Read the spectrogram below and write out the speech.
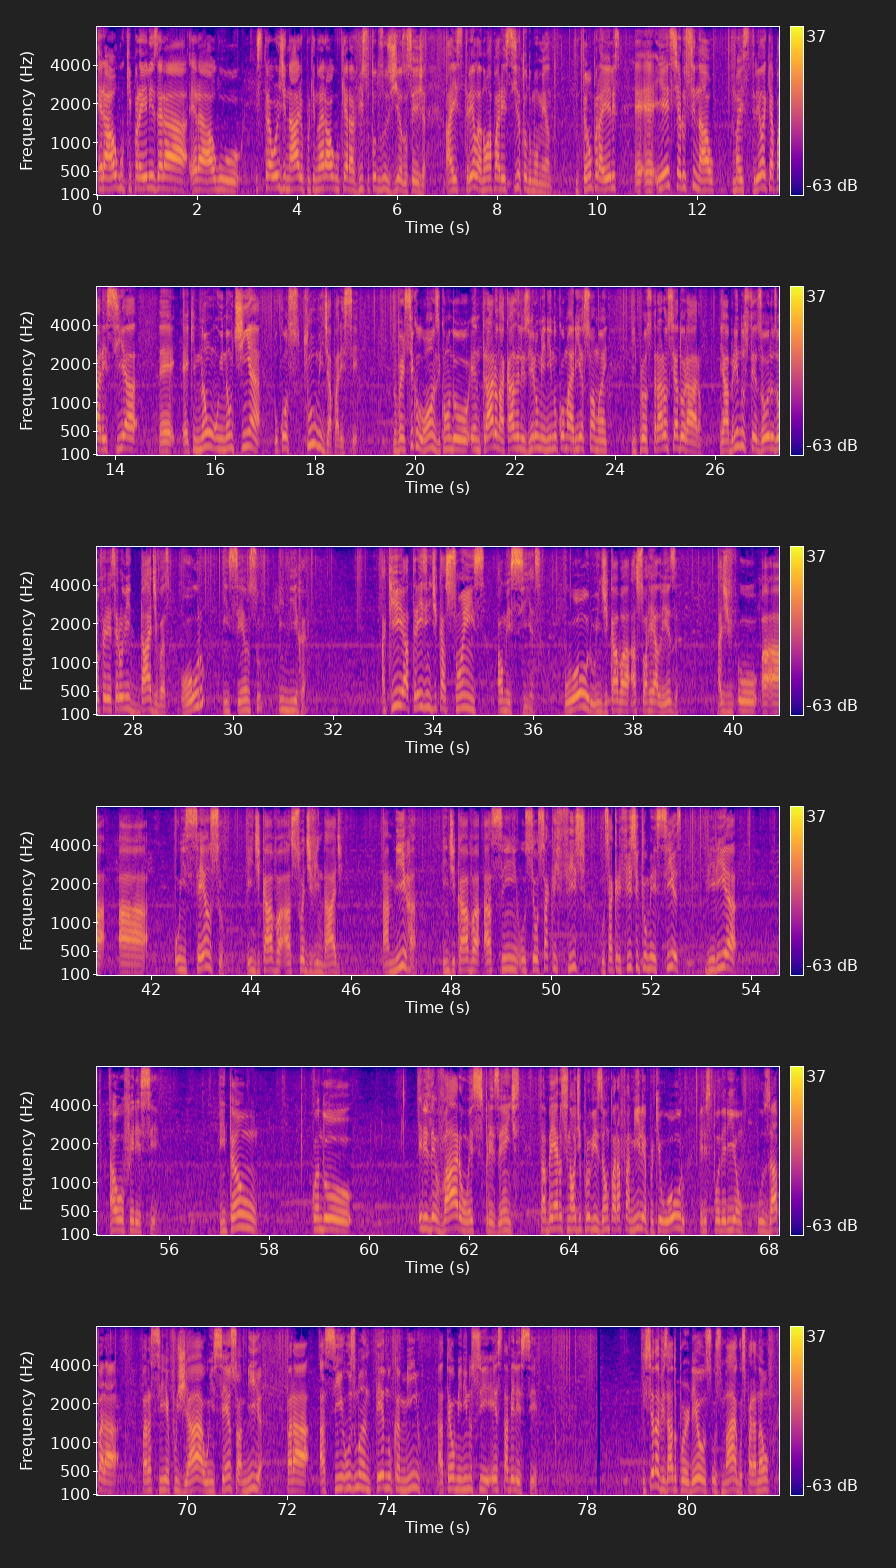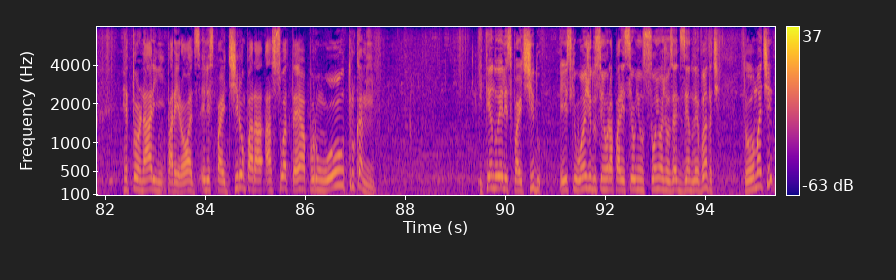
era algo que para eles era, era algo extraordinário, porque não era algo que era visto todos os dias, ou seja, a estrela não aparecia a todo momento. Então, para eles, é, é, esse era o sinal, uma estrela que aparecia, é, é que não, não tinha o costume de aparecer. No versículo 11, quando entraram na casa, eles viram o menino com Maria, sua mãe, e prostraram-se e adoraram. E abrindo os tesouros, ofereceram-lhe dádivas, ouro, incenso e mirra. Aqui há três indicações ao Messias. O ouro indicava a sua realeza, a, o, a, a, o incenso indicava a sua divindade, a mirra indicava assim o seu sacrifício, o sacrifício que o Messias viria a oferecer. Então, quando eles levaram esses presentes, também era um sinal de provisão para a família, porque o ouro eles poderiam usar para, para se refugiar, o incenso, a mirra, para assim os manter no caminho até o menino se estabelecer. E sendo avisado por Deus, os magos, para não retornarem para Herodes, eles partiram para a sua terra por um outro caminho. E tendo eles partido, eis que o anjo do Senhor apareceu em um sonho a José, dizendo: Levanta-te, toma-te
